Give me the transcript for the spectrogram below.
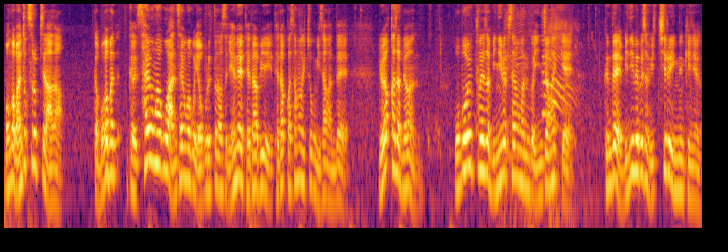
뭔가 만족스럽진 않아. 그러니까 뭐가 만, 그러니까 사용하고 안 사용하고 여부를 떠나서 얘네 대답이 대답과 상황이 조금 이상한데 요약하자면 오버울프에서 minimap 사용하는 거 인정할게. 근데 minimap에서 위치를 읽는 기능,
